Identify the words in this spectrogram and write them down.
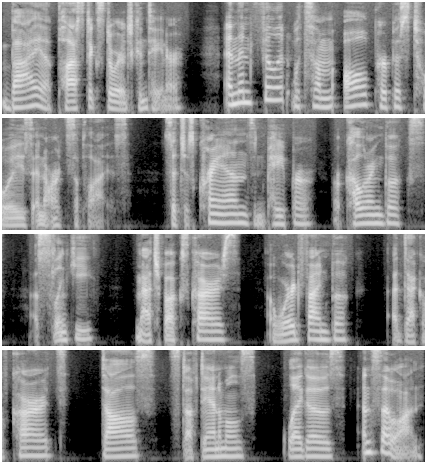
Buy a plastic storage container and then fill it with some all purpose toys and art supplies, such as crayons and paper or coloring books, a slinky, matchbox cars, a word find book, a deck of cards, dolls, stuffed animals, Legos, and so on.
